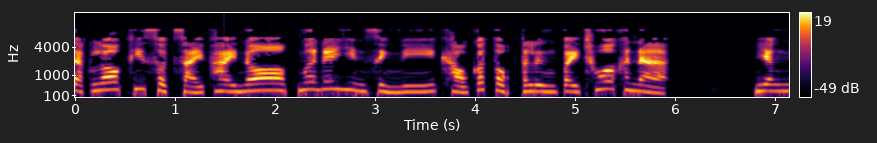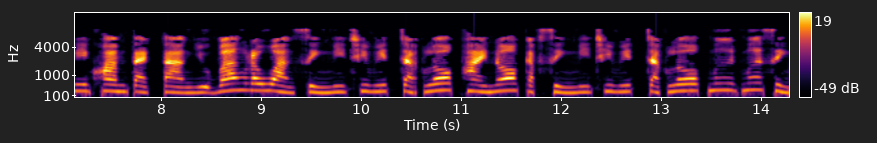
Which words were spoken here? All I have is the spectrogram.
จากโลกที่สดใสภายนอก เมื่อได้ยินสิ่งนี้เขาก็ตกตะลึงไปชั่วขณะ ยังมีความแตกต่างอยู่บ้างระหว่างสิ่งมีชีวิตจากโลกภายนอกกับสิ่งมีชีวิตจากโลกมืดเมื่อสิ่ง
